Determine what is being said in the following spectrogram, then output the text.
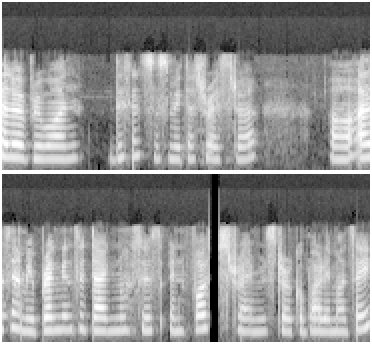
Hello everyone this is Susmita Shrestha आज हामी प्रेग्नेन्सी डायग्नोसिस इन फर्स्ट ट्राइमेस्टरको बारेमा चाहिँ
